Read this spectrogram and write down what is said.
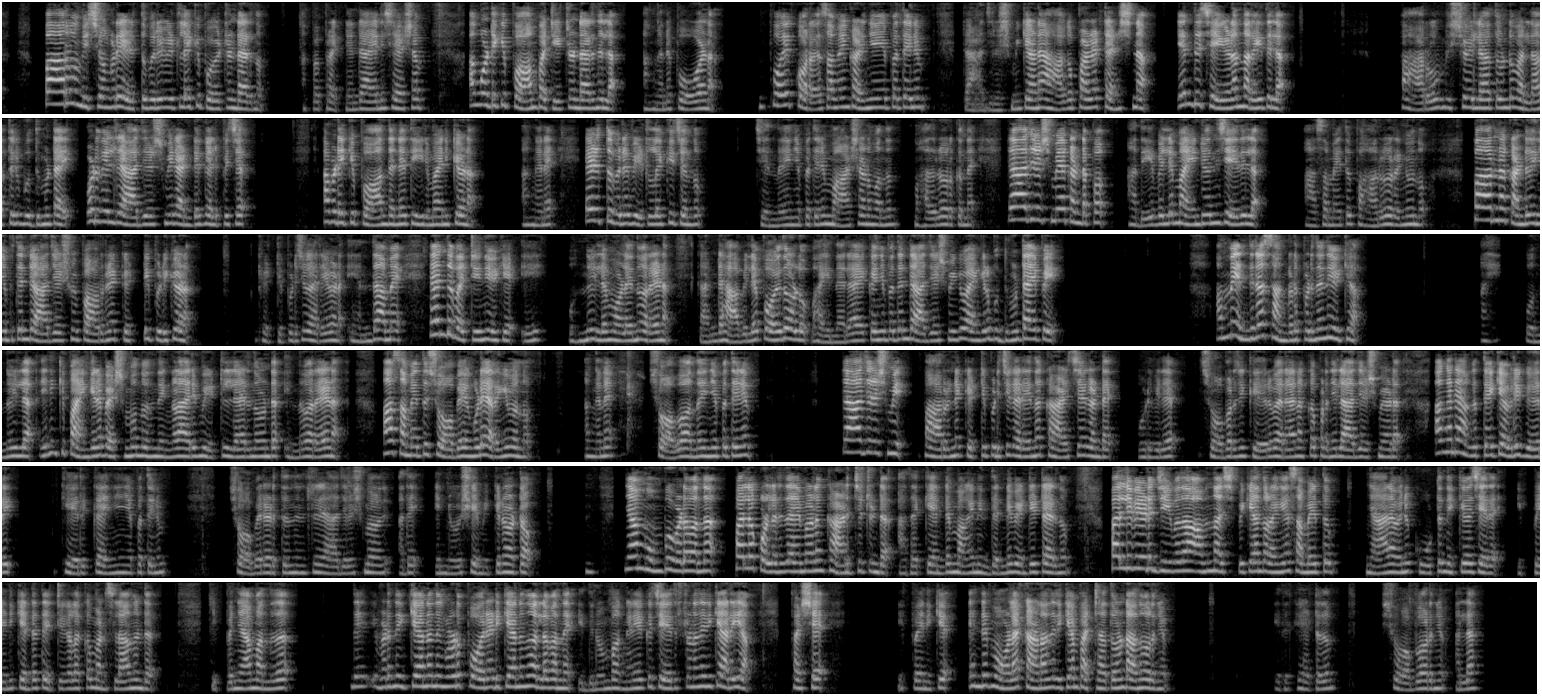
പാറും വിശ്വം കൂടെ എഴുത്തുപുരി വീട്ടിലേക്ക് പോയിട്ടുണ്ടായിരുന്നു. അപ്പൊ പ്രഗ്നന്റ് ആയതിനു ശേഷം അങ്ങോട്ടേക്ക് പോകാൻ പറ്റിയിട്ടുണ്ടായിരുന്നില്ല. അങ്ങനെ പോവാണ്. പോയി കുറെ സമയം കഴിഞ്ഞു കഴിഞ്ഞപ്പോഴത്തേനും രാജലക്ഷ്മിക്കാണ് ആകെപ്പാടെ ടെൻഷനാ. എന്ത് ചെയ്യണം എന്നറിയത്തില്ല പാറവും വിശ്വം ഇല്ലാത്തതുകൊണ്ട് വല്ലാത്തൊരു ബുദ്ധിമുട്ടായി. ഒടുവിൽ രാജലക്ഷ്മി രണ്ടും കൽപ്പിച്ച് അവിടേക്ക് പോകാൻ തന്നെ തീരുമാനിക്കുകയാണ്. അങ്ങനെ എഴുത്തുപുര വീട്ടിലേക്ക് ചെന്നു. ചെന്ന് കഴിഞ്ഞപ്പോഴത്തേനും മാഷാണ് വന്ന് വാതിൽ തുറക്കുന്നത് രാജലക്ഷ്മിയെ കണ്ടപ്പോൾ അതേ വലിയ മൈൻഡ് ഒന്നും ചെയ്തില്ല. ആ സമയത്ത് പാറു ഇറങ്ങി വന്നു. പാറിനെ കണ്ടു കഴിഞ്ഞപ്പോഴത്തേനും രാജലക്ഷ്മി പാറുവിനെ കെട്ടിപ്പിടിക്കുകയാണ്. കെട്ടിപ്പിടിച്ച് കരയുവാണ്. എന്താ അമ്മേ എന്ത് പറ്റിയെന്ന് ചോദിക്കുക? ഏ ഒന്നുമില്ല മോളെ എന്ന് പറയണം. കാരണം രാവിലെ പോയതേ ഉള്ളൂ വൈകുന്നേരം ആയി കഴിഞ്ഞപ്പോഴത്തേനും രാജലക്ഷ്മിക്ക് ഭയങ്കര ബുദ്ധിമുട്ടായിപ്പോയി. അമ്മ എന്തിനാ സങ്കടപ്പെടുന്നതെന്ന് ചോദിക്കുക? ഒന്നുമില്ല. എനിക്ക് ഭയങ്കര വിഷമം നിങ്ങൾ ആരും വീട്ടിലില്ലായിരുന്നോണ്ട് എന്ന് പറയണ. ആ സമയത്ത് ശോഭയും കൂടെ ഇറങ്ങി വന്നു. അങ്ങനെ ശോഭ വന്നു കഴിഞ്ഞപ്പോഴത്തേനും രാജലക്ഷ്മി പാറുവിനെ കെട്ടിപ്പിടിച്ച് കരയുന്ന കാഴ്ചയെ കണ്ടേ ഒടുവിൽ ശോഭ പറഞ്ഞ് കയറി വരാനൊക്കെ പറഞ്ഞ് രാജലക്ഷ്മിയോട്. അങ്ങനെ അകത്തേക്ക് അവർ കയറി കയറി കഴിഞ്ഞ് കഴിഞ്ഞപ്പോഴത്തേനും ശോഭയുടെ അടുത്ത് നിന്നിട്ട് രാജലക്ഷ്മി പറഞ്ഞു അതെ എന്നോട് ക്ഷമിക്കണം കേട്ടോ. ഞാൻ മുമ്പ് ഇവിടെ വന്ന് പല കൊള്ളരുതായ്മകളും കാണിച്ചിട്ടുണ്ട്. അതൊക്കെ എന്റെ മകൻ ഇന്ദ്രന് വേണ്ടിയിട്ടായിരുന്നു. പല്ലവിയുടെ ജീവിതം അവൻ നശിപ്പിക്കാൻ തുടങ്ങിയ സമയത്തും ഞാൻ അവന് കൂട്ടു നിൽക്കുക ചെയ്തേ. ഇപ്പൊ എനിക്ക് എന്റെ തെറ്റുകളൊക്കെ മനസ്സിലാവുന്നുണ്ട്. ഇപ്പൊ ഞാൻ വന്നത് ദേ ഇവിടെ നിൽക്കാനോ നിങ്ങളോട് പോരടിക്കാനൊന്നും അല്ല വന്നേ. ഇതിനു മുമ്പ് അങ്ങനെയൊക്കെ ചെയ്തിട്ടുണ്ടെന്ന് എനിക്കറിയാം. പക്ഷേ ഇപ്പൊ എനിക്ക് എന്റെ മോളെ കാണാതിരിക്കാൻ പറ്റാത്തതുകൊണ്ടാന്ന് പറഞ്ഞു. ഇത് കേട്ടതും ശോഭ പറഞ്ഞു അല്ല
